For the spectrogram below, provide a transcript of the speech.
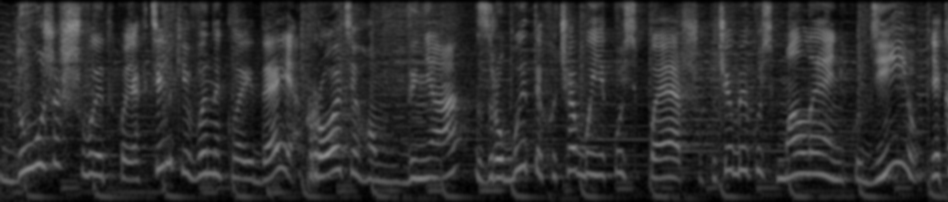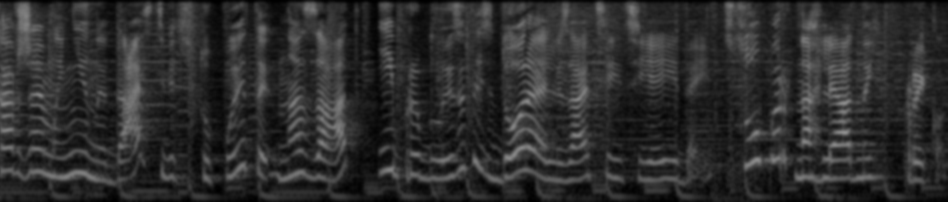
дуже швидко, як тільки виникла ідея, протягом дня зробити хоча б якусь першу, хоча б якусь маленьку дію, яка вже мені не дасть відступити назад і приблизитись до реалізації цієї ідеї. Супер наглядний приклад.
